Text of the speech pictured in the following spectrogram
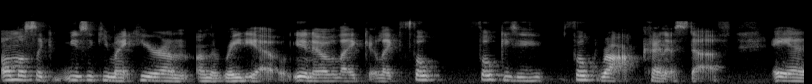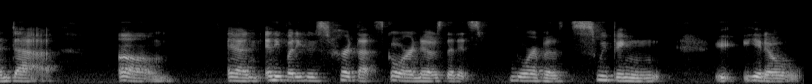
almost like music you might hear on on the radio, you know, like like folk folky folk rock kind of stuff, and uh, um, and anybody who's heard that score knows that it's more of a sweeping, you know,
